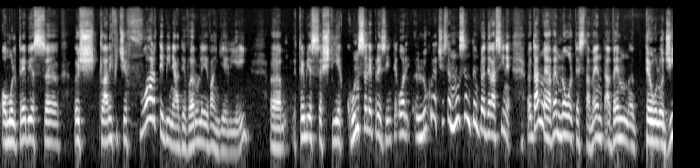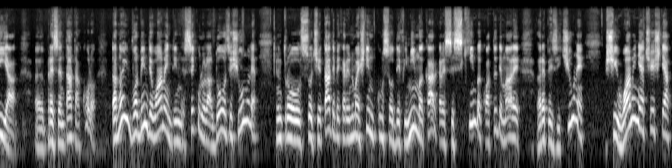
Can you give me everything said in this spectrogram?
Omul trebuie să își clarifice foarte bine adevărurile Evangheliei, Uh, trebuie să știe cum să le prezinte, ori lucrurile acestea nu se întâmplă de la sine. Uh, da, noi avem Noul Testament, avem uh, teologia prezentată acolo, dar noi vorbim de oameni din secolul al XXI-lea, într-o societate pe care nu mai știm cum să o definim măcar, care se schimbă cu atât de mare repeziciune și oamenii aceștia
